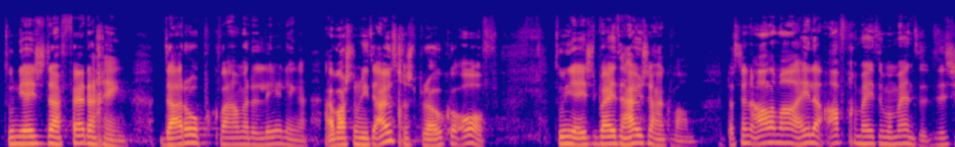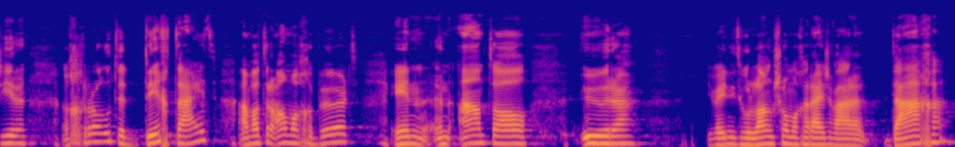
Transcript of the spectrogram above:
toen Jezus daar verder ging. Daarop kwamen de leerlingen. Hij was nog niet uitgesproken of toen Jezus bij het huis aankwam. Dat zijn allemaal hele afgemeten momenten. Het is hier een, een, grote dichtheid aan wat er allemaal gebeurt in een aantal uren. Je weet niet hoe lang sommige reizen waren, dagen.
